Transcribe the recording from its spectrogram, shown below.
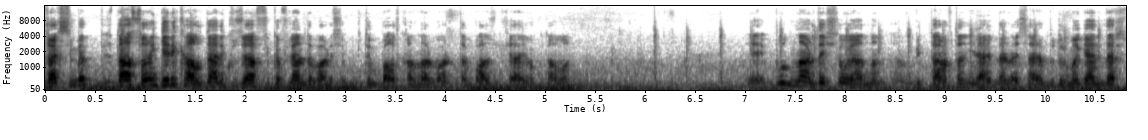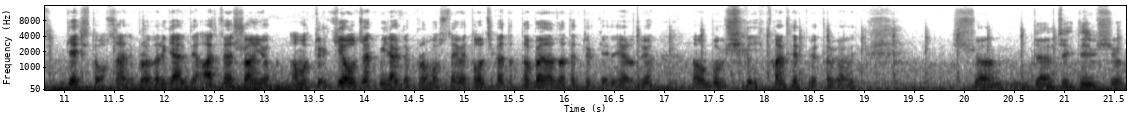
Traxxon Web daha sonra geri kaldı. Hani Kuzey Afrika falan da vardı işte. Bütün Balkanlar vardı tabi bazı ülkeler yoktu ama. E, bunlar da işte o yandan bir taraftan ilerlediler vesaire bu duruma geldiler. Geç de olsa hani buraları geldi. Alternat şu an yok ama Türkiye olacak mı ileride promosta? Evet olacak hatta tabela zaten Türkiye'de yer alıyor. Ama bu bir şey ifade etmiyor tabi hani. Şu an gelecek diye bir şey yok.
